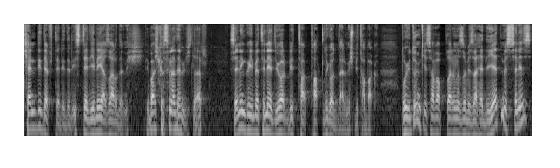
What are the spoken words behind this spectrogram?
kendi defteridir, istediğini yazar demiş. Bir başkasına demişler, senin gıybetini ediyor bir ta- tatlı göndermiş bir tabak. Duydum ki sevaplarınızı bize hediye etmişsiniz.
